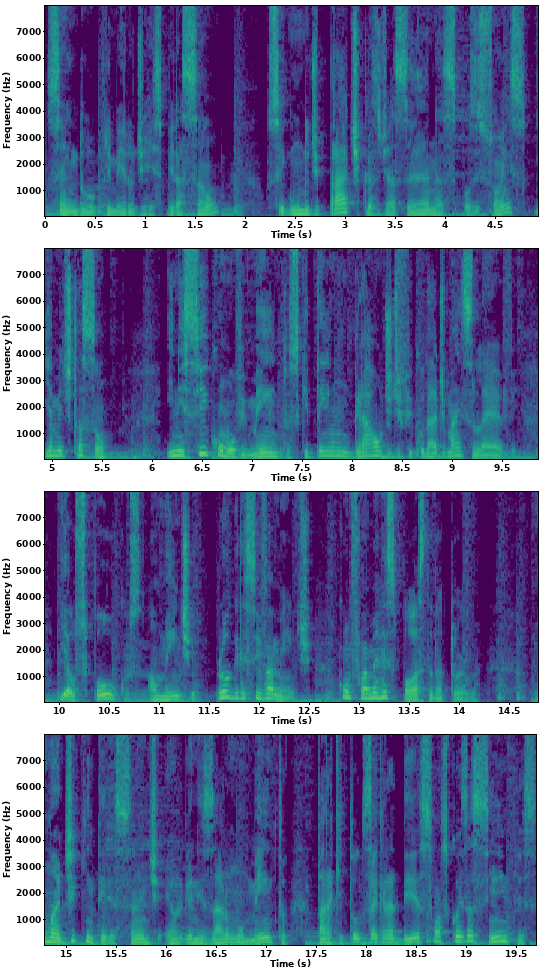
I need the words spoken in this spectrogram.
sendo o primeiro de respiração, o segundo de práticas de asanas, posições e a meditação. Inicie com movimentos que tenham um grau de dificuldade mais leve e aos poucos aumente progressivamente, conforme a resposta da turma. Uma dica interessante é organizar um momento para que todos agradeçam as coisas simples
